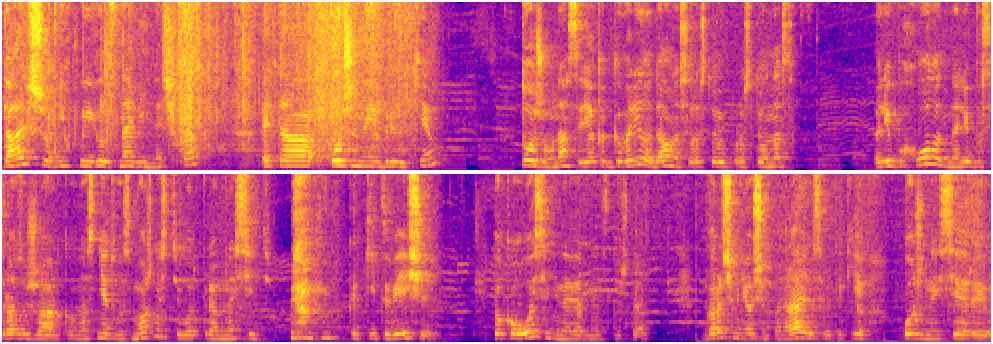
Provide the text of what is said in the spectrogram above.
Дальше у них появилась новиночка. Это кожаные брюки. Тоже у нас, я как говорила, да, у нас в Ростове просто у нас либо холодно, либо сразу жарко. У нас нет возможности вот прям носить какие-то вещи. Только осени, наверное, если ждать. Короче, мне очень понравились вот такие кожаные серые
